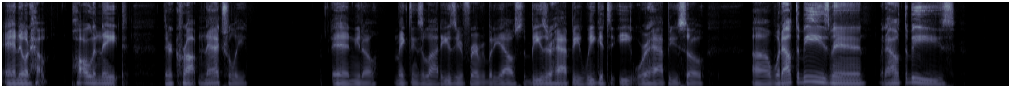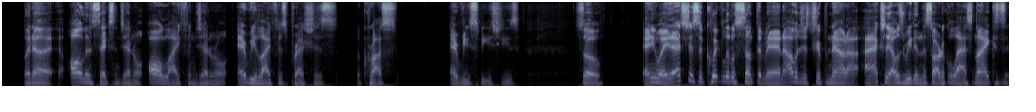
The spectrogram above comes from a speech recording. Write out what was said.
and it would help pollinate their crop naturally and you know make things a lot easier for everybody else. The bees are happy. We get to eat. We're happy. So uh, without the bees, man, without the bees. But uh, all insects in general, all life in general, every life is precious across every species. So, anyway, that's just a quick little something, man. I was just tripping out. I, I actually I was reading this article last night because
